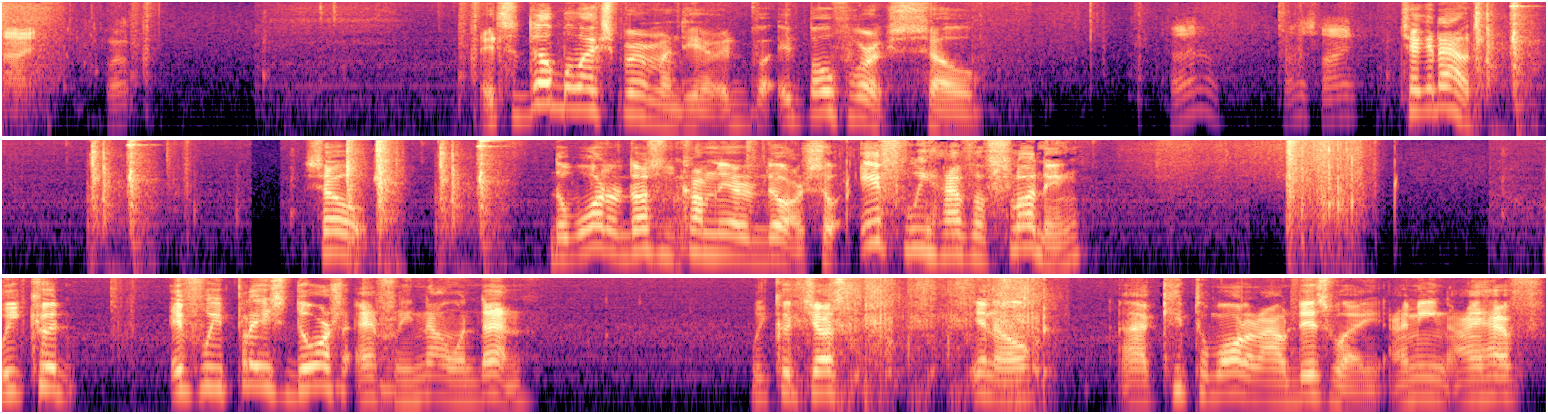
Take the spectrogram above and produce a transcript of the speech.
Alright. Well, It's a double experiment here. It, it both works, so. Check it out. So, the water doesn't come near the door. So if we have a flooding, we could, if we place doors every now and then, we could just, you know, uh, keep the water out this way. I mean, I have,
